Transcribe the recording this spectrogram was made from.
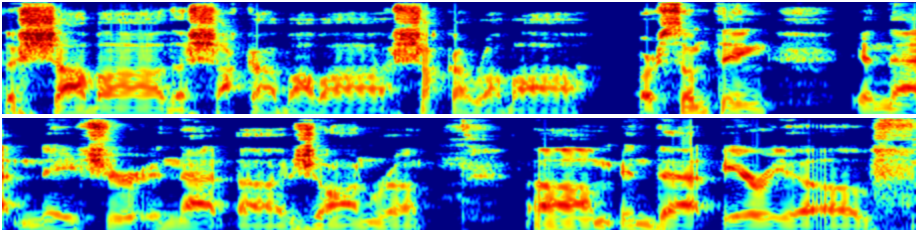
the Shaba, the Shaka Baba, Shaka Rabba, or something in that nature, in that uh, genre, um, in that area of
